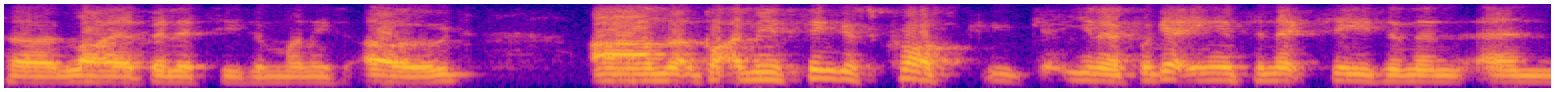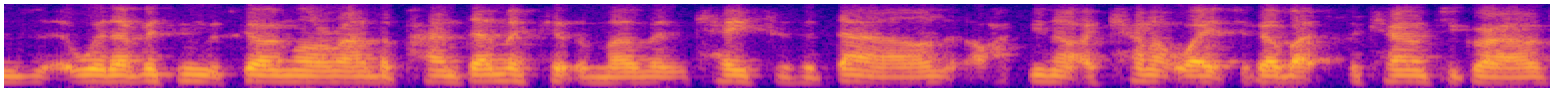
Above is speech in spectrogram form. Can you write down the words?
to liabilities and monies owed. Um, but I mean, fingers crossed. You know, if we're getting into next season and, and with everything that's going on around the pandemic at the moment, cases are down. You know, I cannot wait to go back to the county ground,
